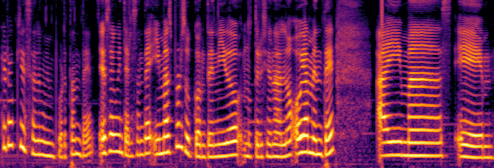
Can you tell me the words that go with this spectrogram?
creo que es algo importante, es algo interesante y más por su contenido nutricional, ¿no? Obviamente hay más em,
